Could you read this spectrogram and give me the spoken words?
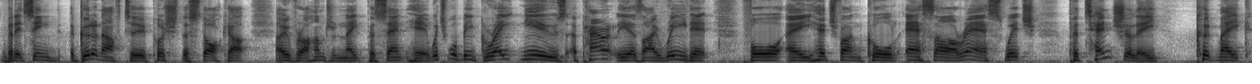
But it seemed good enough to push the stock up over 108% here, which will be great news, apparently, as I read it, for a hedge fund called SRS, which potentially could make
